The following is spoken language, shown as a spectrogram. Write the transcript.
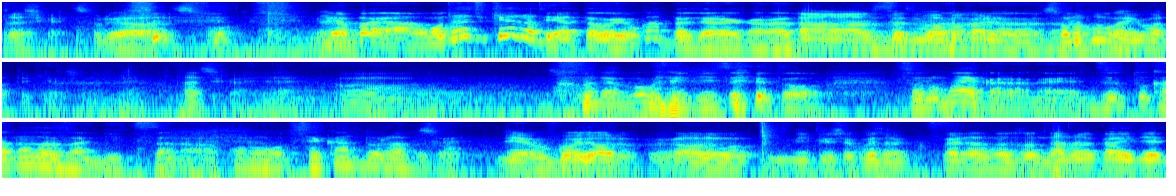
確かにそれはそう。た、やっぱりあ同じキャラでやった方が良かったんじゃないかなってああそうまあ分かるようんその方が良かった気がするね。確かにね。これ僕ね実を言うとその前からねずっと金沢さんに言ってたのはこのセカンドラブで。でこれあのあのびっくりした。これだこれあのその7階で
